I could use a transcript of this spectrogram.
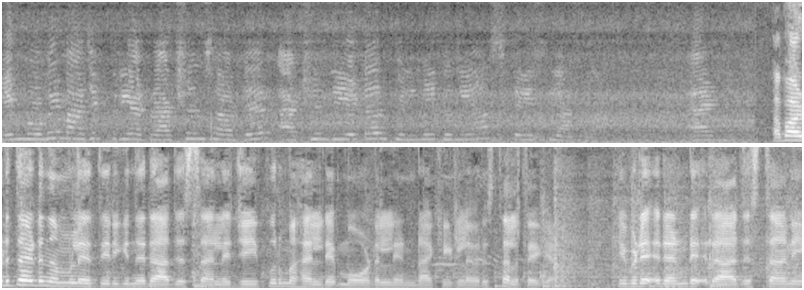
in movie magic three attractions are there action theater filmy dunia space yatra and അപ്പോൾ അടുത്തായിട്ട് നമ്മൾ എത്തിയിരിക്കുന്നത് രാജസ്ഥാനിലെ ജയ്പൂർ മഹലിന്റെ മോഡലിൽ ഉണ്ടാക്കിയിട്ടുള്ള ഒരു സ്ഥലത്തേക്കാണ് ഇവിടെ രണ്ട് രാജസ്ഥാനി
